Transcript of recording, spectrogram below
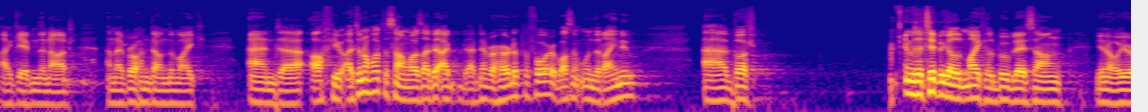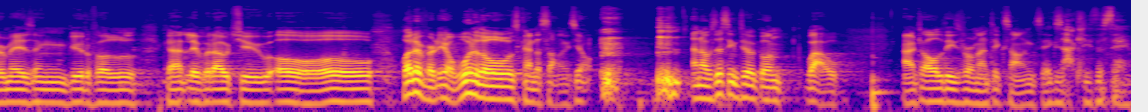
I gave him the nod, and I brought him down the mic. And uh, off he, I don't know what the song was, I, I, would never heard it before, it wasn't one that I knew. Uh, but it was a typical Michael Bublé song you know, you're amazing, beautiful, can't live without you, oh, oh, oh, whatever, you know, one of those kind of songs, you know. and I was listening to it going, wow, aren't all these romantic songs exactly the same?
